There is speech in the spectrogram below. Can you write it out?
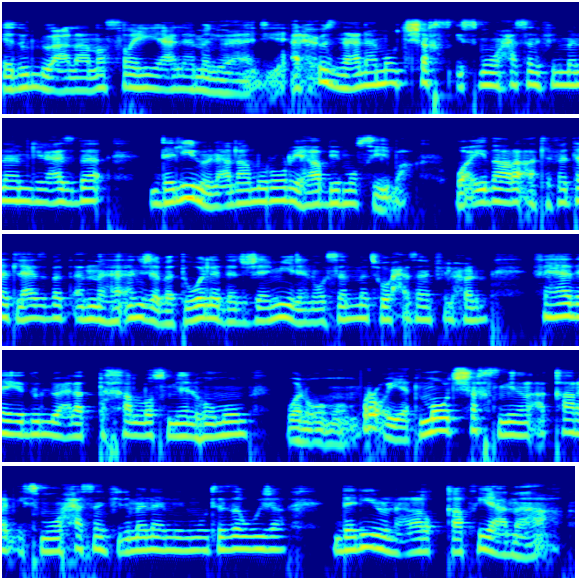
يدل على نصره على من يعاديه. الحزن على موت شخص اسمه حسن في المنام للعزباء دليل على مرورها بمصيبة. وإذا رأت الفتاة العزبة أنها أنجبت ولدا جميلا وسمته حسن في الحلم فهذا يدل على التخلص من الهموم والغموم. رؤية موت شخص من الأقارب اسمه حسن في المنام للمتزوجة دليل على القطيعة معها.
